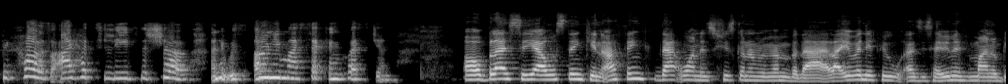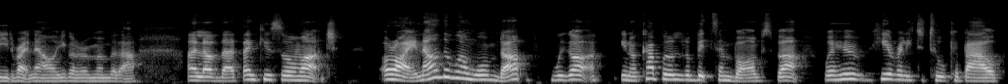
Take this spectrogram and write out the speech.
because I had to leave the show, and it was only my second question. Oh, bless you. Yeah, I was thinking. I think that one is she's gonna remember that. Like even if it, as you say, even if it might not be right now, you're gonna remember that. I love that. Thank you so much. All right, now that we're warmed up, we got you know a couple of little bits and bobs, but we're here here really to talk about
